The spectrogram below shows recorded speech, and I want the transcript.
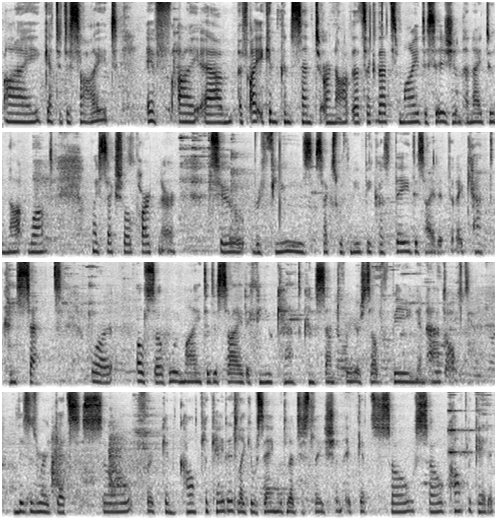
i get to decide if i am if i can consent or not. That's like that's my decision and i do not want my sexual partner to refuse sex with me because they decided that i can't consent or also, who am I to decide if you can't consent for yourself being an adult? this is where it gets so freaking complicated. Like you were saying with legislation it gets so so complicated.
